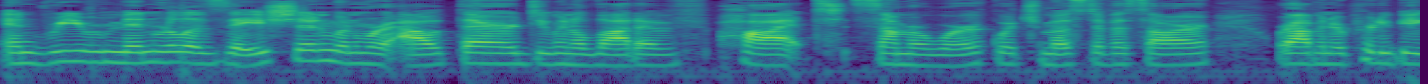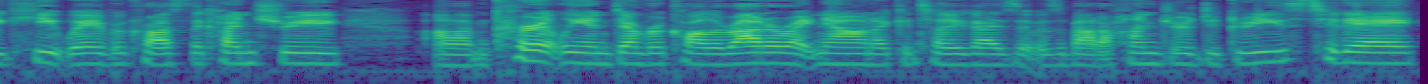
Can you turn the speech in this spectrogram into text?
and remineralization when we're out there doing a lot of hot summer work, which most of us are. We're having a pretty big heat wave across the country. Um, currently in Denver, Colorado right now, and I can tell you guys it was about 100 degrees today.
